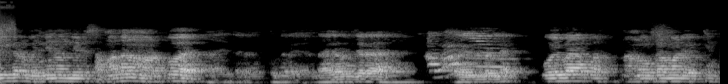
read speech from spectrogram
ಈಗ ಬಂದಿನ ಒಂದಿಟ್ಟು ಸಮಾಧಾನ ಮಾಡ್ಕೋ. ಆಯ್ತಾರ ಇದ್ರಲ್ಲೇ ಹೋಯ್ ಬಾಯಪ್ಪ ನಾನು ಊಟ ಮಾಡಿ ಹೋಗ್ತೀನಿ.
